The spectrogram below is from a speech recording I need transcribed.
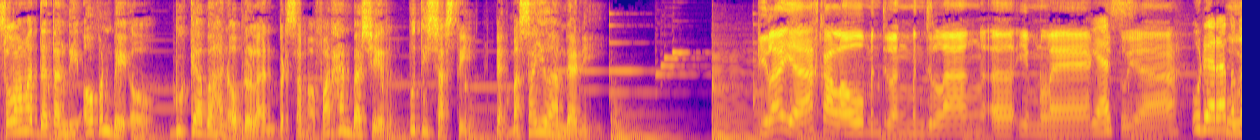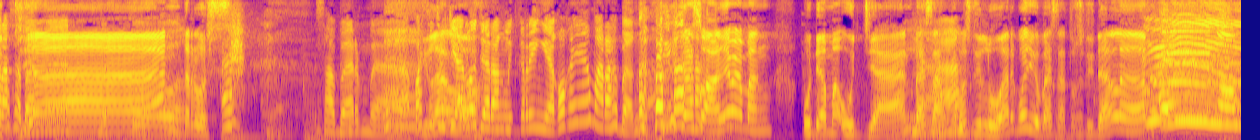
Selamat datang di Open BO, buka bahan obrolan bersama Farhan Bashir, Putih Sasti, dan Masayu Hamdani. Gila ya kalau menjelang-menjelang eh, Imlek Yes. gitu ya. Udara tuh kerasa Hujan banget. Betul. terus. Eh, sabar mbak. Pasti Gila cucian loh. lo jarang kering ya. Kok kayaknya marah banget sih? Enggak, soalnya memang udah mah hujan, basah Iya. terus di luar, gue juga basah terus di dalam.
